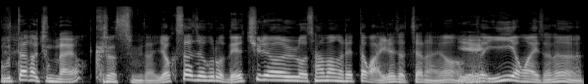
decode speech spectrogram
웃다가 죽나요? 그렇습니다. 역사적으로 뇌출혈로 사망을 했다고 알려졌잖아요. 예. 그래서 이 영화에서는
